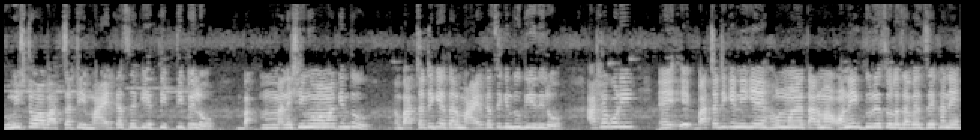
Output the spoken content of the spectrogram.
ভূমিষ্ঠ হওয়া বাচ্চাটি মায়ের কাছে গিয়ে তৃপ্তি পেল। মানে সিংহ মামা কিন্তু বাচ্চাটিকে তার মায়ের কাছে কিন্তু দিয়ে দিল। আশা করি এ- এ, বাচ্চাটিকে নিয়ে এখন মনে হয় তার মা অনেক দূরে চলে যাবে, যেখানে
